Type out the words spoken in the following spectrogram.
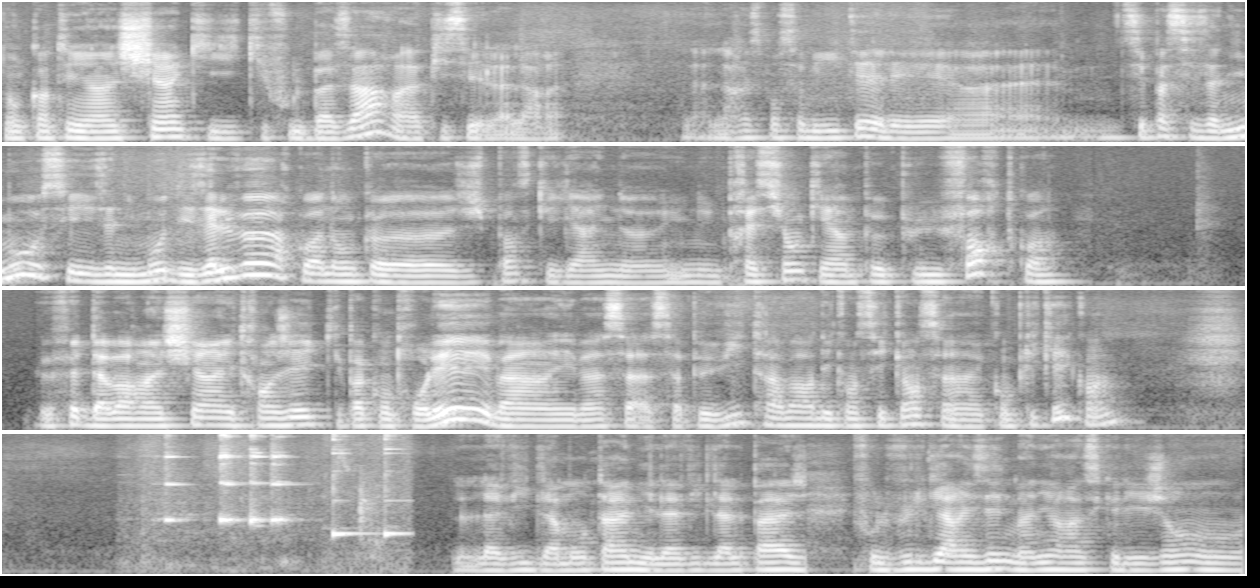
Donc quand il y a un chien qui, qui fout le bazar, euh, puis c'est la, la, la, responsabilité, elle est, euh, c'est pas ces animaux, c'est les animaux des éleveurs, quoi. Donc euh, je pense qu'il y a une, une, pression qui est un peu plus forte, quoi. Le fait d'avoir un chien étranger qui n'est pas contrôlé, eh ben, eh ben ça, peut vite avoir des conséquences compliquées, quoi. La vie de la montagne et la vie de l'alpage, il faut le vulgariser de manière à ce que les gens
